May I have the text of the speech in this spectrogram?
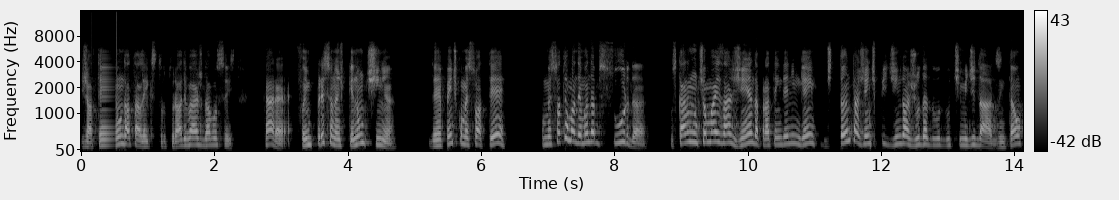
já tem um data lake estruturado e vai ajudar vocês. Cara, foi impressionante, porque não tinha. De repente começou a ter, começou a ter uma demanda absurda. Os caras não tinham mais agenda para atender ninguém, de tanta gente pedindo ajuda do, do time de dados. Então,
